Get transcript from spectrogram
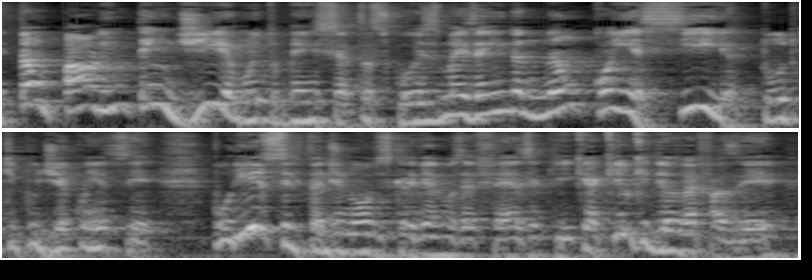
Então, Paulo entendia muito bem certas coisas, mas ainda não conhecia tudo que podia conhecer. Por isso, ele está de novo escrevendo nos Efésios aqui que aquilo que Deus vai fazer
